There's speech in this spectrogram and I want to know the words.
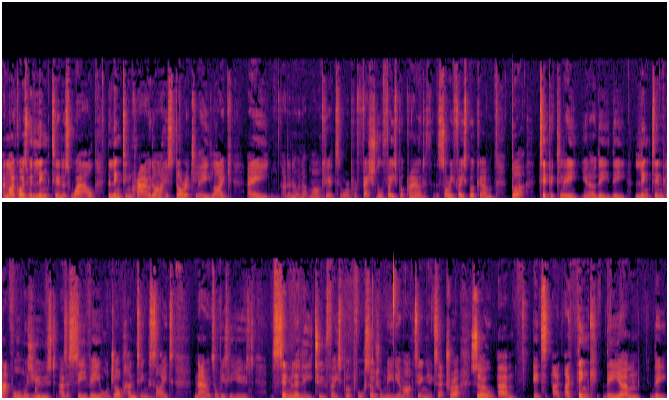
and likewise with LinkedIn as well. The LinkedIn crowd are historically like a I don't know an upmarket or a professional Facebook crowd. Sorry, Facebook, um, but typically, you know, the the LinkedIn platform was used as a CV or job hunting site. Now it's obviously used similarly to Facebook for social media marketing, etc. So um, it's I, I think the um, the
